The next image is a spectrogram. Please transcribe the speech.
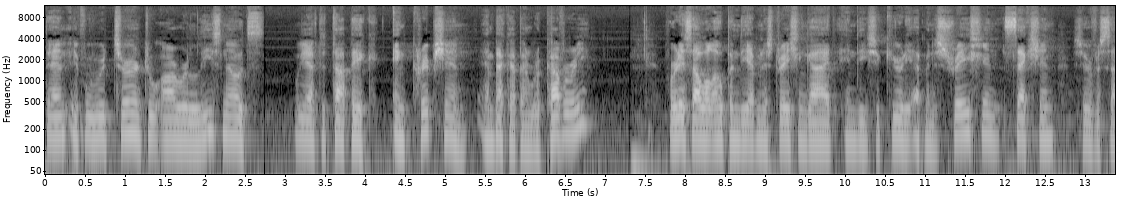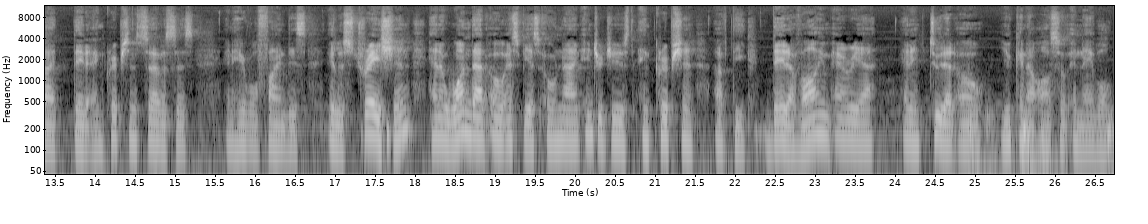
Then if we return to our release notes, we have the topic encryption and backup and recovery. For this, I will open the administration guide in the security administration section, server-side data encryption services, and here we'll find this illustration. HANA 1.0 SPS 09 introduced encryption of the data volume area, and in 2.0 you can now also enable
